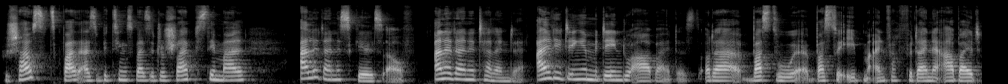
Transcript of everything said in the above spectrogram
Du schaust jetzt quasi, also beziehungsweise du schreibst dir mal alle deine Skills auf, alle deine Talente, all die Dinge, mit denen du arbeitest oder was du, was du eben einfach für deine Arbeit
